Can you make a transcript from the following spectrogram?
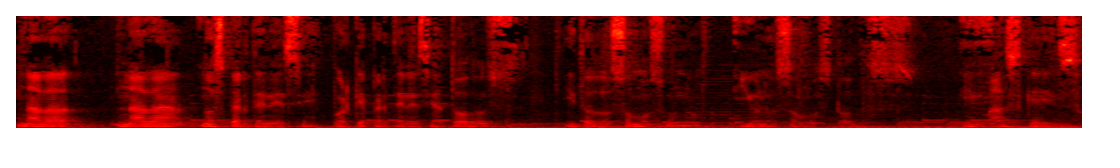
nada, nada nos pertenece, porque pertenece a todos y todos somos uno y uno somos todos. Y más que eso.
